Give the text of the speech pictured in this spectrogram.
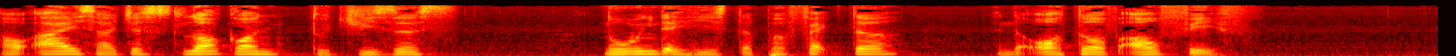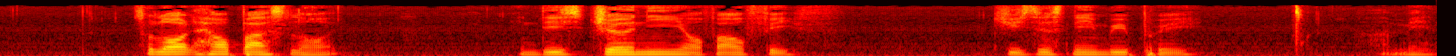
our eyes are just locked on to Jesus knowing that He is the perfecter and the author of our faith. So, Lord, help us, Lord, in this journey of our faith. In Jesus' name we pray. Amen.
